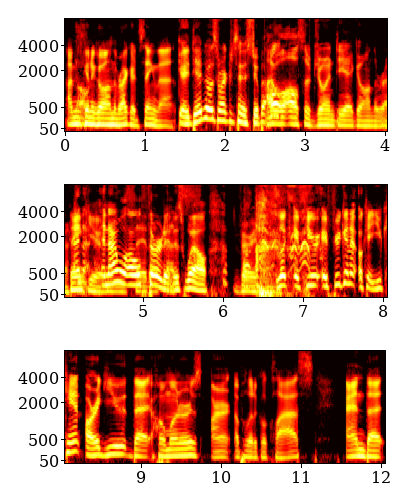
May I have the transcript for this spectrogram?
I'm oh. going to go on the record saying that. okay, Diego's record saying stupid. I will I'll- also join Diego on the record. Thank and, you. and I will. I'll say that third it as well. Very uh, Look, if you're if you're gonna okay, you can't argue that homeowners aren't a political class, and that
